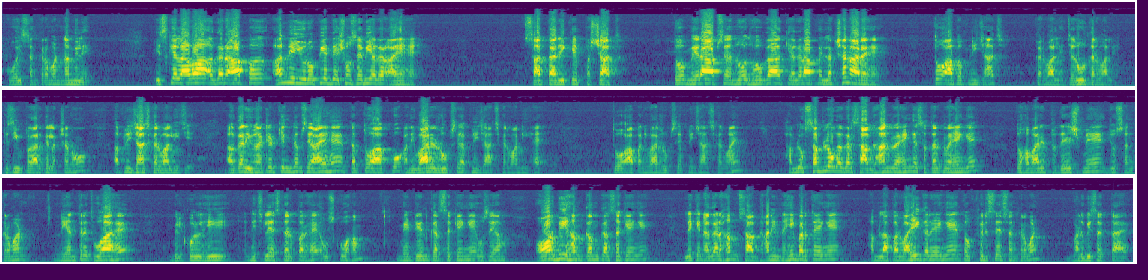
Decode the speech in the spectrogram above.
कोई संक्रमण न मिले। इसके अलावा अगर आप अन्य यूरोपीय देशों से भी अगर आए हैं, सात तारीख के पश्चात तो मेरा आपसे अनुरोध होगा कि अगर आप में लक्षण आ रहे हैं तो आप अपनी जाँच करवा लें, ज़रूर करवा लें। किसी भी प्रकार के लक्षण हो, अपनी जाँच करवा लीजिए। अगर यूनाइटेड किंगडम से आए हैं, तब तो आपको अनिवार्य रूप से अपनी जाँच करवानी है। तो आप अनिवार्य रूप से अपनी जाँच करवाएँ। हम लोग सब लोग अगर सावधान रहेंगे, सतर्क रहेंगे तो हमारे प्रदेश में जो संक्रमण नियंत्रित हुआ है, बिल्कुल ही निचले स्तर पर है, उसको हम मेंटेन कर सकेंगे, उसे हम और भी हम कम कर सकेंगे। लेकिन अगर हम सावधानी नहीं बरतेंगे, हम लापरवाही करेंगे तो फिर से संक्रमण बढ़ भी सकता है।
